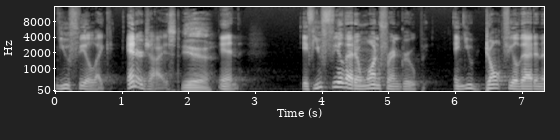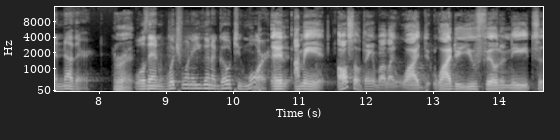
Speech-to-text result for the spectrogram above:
you feel like energized Yeah. in. If you feel that in one friend group and you don't feel that in another, Right. well, then which one are you going to go to more? And I mean, also think about like why do, why do you feel the need to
